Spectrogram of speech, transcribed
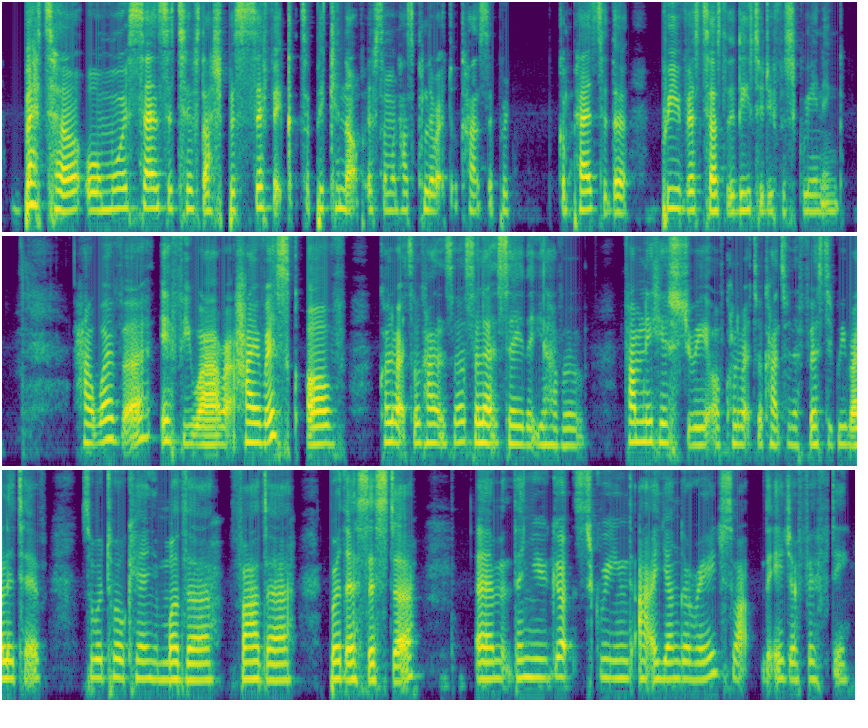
better or more sensitive slash specific to picking up if someone has colorectal cancer pre- compared to the previous test that they used to do for screening. However, if you are at high risk of colorectal cancer, so let's say that you have a family history of colorectal cancer in a first degree relative, so we're talking mother, father, brother, sister, um, then you get screened at a younger age, so at the age of 50.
